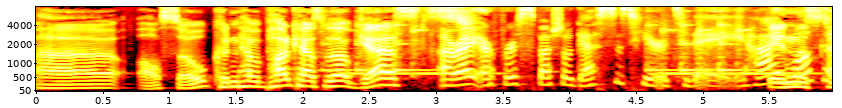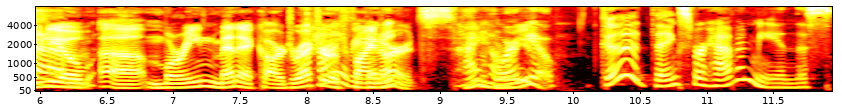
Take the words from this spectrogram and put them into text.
Uh, also, couldn't have a podcast without guests. All right, our first special guest is here today. Hi, in welcome. the studio, uh, Maureen Menick, our director Hi, of Fine. Arts. Hi, how, are you? Good. Thanks for having me in this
